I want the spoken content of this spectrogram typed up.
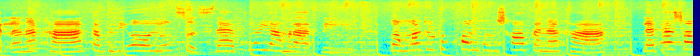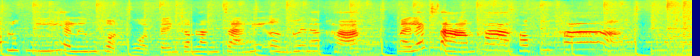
ร็จแล้วนะคะ กับวิดีโอลุกสุดแซ่บเที่ยวยามราตรีหวังว่าทุกๆคนคงชอบกันนะคะ และถ้าชอบลุคนี้อย่าลืมกดโหวตเป็นกำลังใจให้เอิงด้วยนะคะ หมายเลข 3 ค่ะ ขอบคุณค่ะ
